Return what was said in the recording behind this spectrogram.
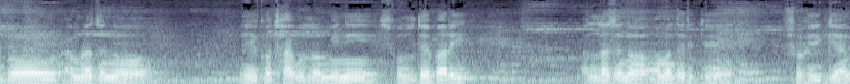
এবং আমরা যেন এই কথাগুলো মেনে চলতে পারি। আল্লাহ যেন আমাদেরকে সহি জ্ঞান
